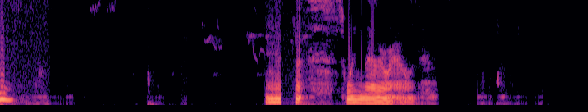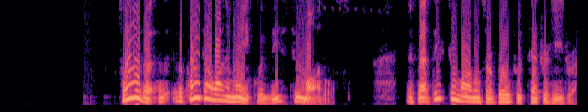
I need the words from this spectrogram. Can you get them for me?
Okay. And let's swing that around. So the, the point I want to make with these two models is that these two models are built with tetrahedra.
